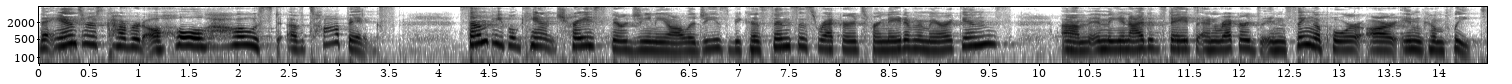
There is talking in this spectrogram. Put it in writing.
The answers covered a whole host of topics. Some people can't trace their genealogies because census records for Native Americans um, in the United States and records in Singapore are incomplete.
